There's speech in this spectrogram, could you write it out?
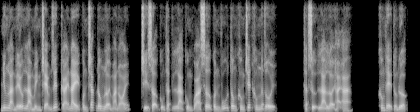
Nhưng là nếu là mình chém giết cái này quân chắc đông lợi mà nói, chỉ sợ cũng thật là cùng quá sơ quân vũ tông không chết không nứt rồi. Thật sự là lợi hại a. Không thể tưởng được,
